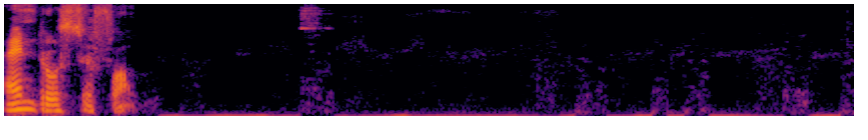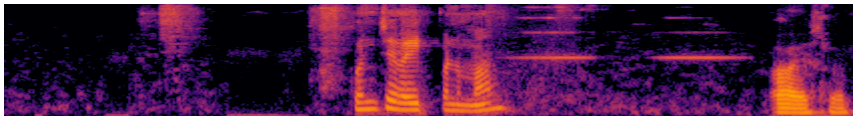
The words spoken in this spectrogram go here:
and roster form கொஞ்சம் வெயிட் பண்ணுமா? ஆ yes ma'am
